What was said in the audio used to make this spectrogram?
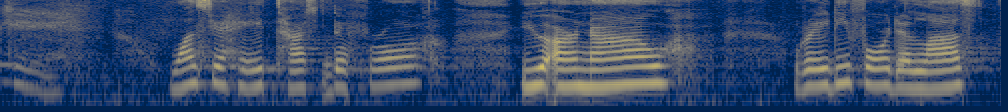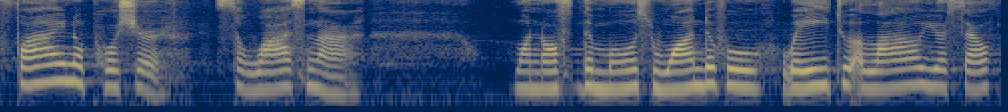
Okay. Once your head touches the floor, you are now ready for the last final posture, Savasana. One of the most wonderful way to allow yourself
